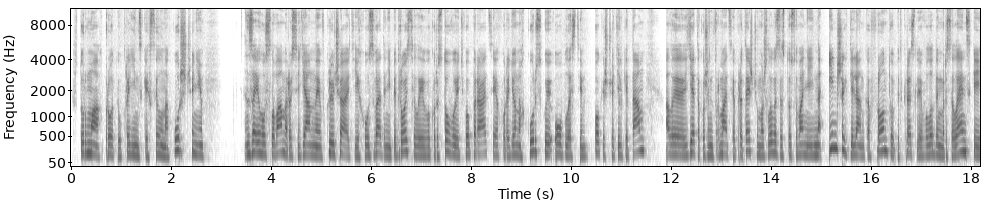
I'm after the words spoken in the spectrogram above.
штурмах проти українських сил на Курщині. За його словами, росіяни включають їх у зведені підрозділи і використовують в операціях у районах Курської області. Поки що тільки там. Але є також інформація про те, що можливе застосування і на інших ділянках фронту, підкреслює Володимир Зеленський.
